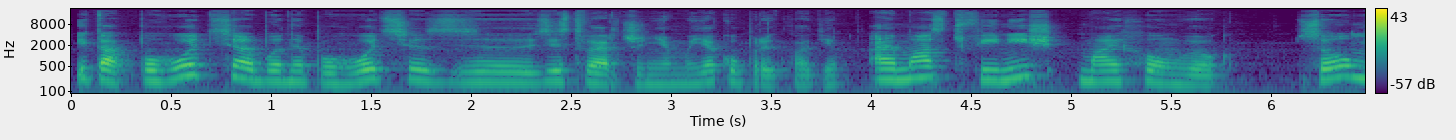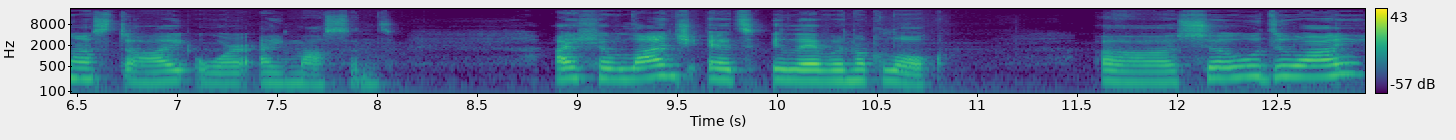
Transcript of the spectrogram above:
І так, погодься або не погодься з, зі ствердженнями, як у прикладі. I must finish my homework. So must I or I mustn't. I have lunch at 11 o'clock. Uh, so do I.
